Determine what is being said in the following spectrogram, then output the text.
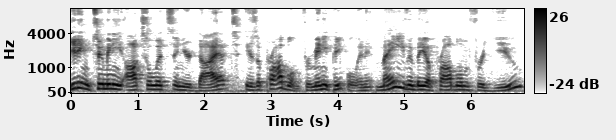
Getting too many oxalates in your diet is a problem for many people, and it may even be a problem for you,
